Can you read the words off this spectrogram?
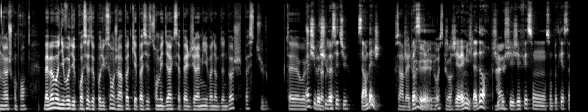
Ouais, je comprends. Bah, même au niveau du process de production, j'ai un pote qui est passé sur son média qui s'appelle Jérémy Van Obdenbosch. Je sais pas si tu. Ouais, ah, je, je suis passé dessus. C'est un Belge. C'est un Belge. Jérémy, je l'adore. J'ai fait son, son podcast.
